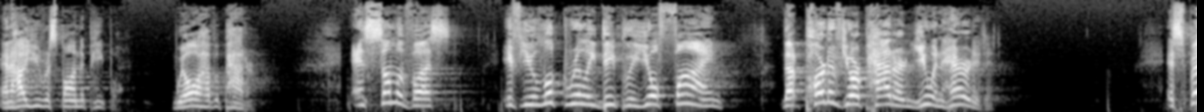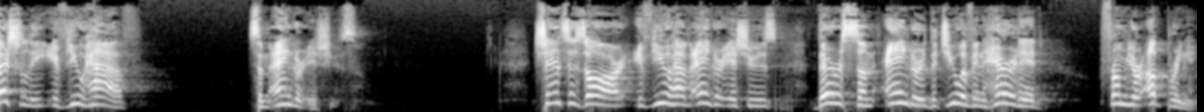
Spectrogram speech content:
and how you respond to people. We all have a pattern. And some of us, if you look really deeply, you'll find that part of your pattern, you inherited it. Especially if you have some anger issues. Chances are, if you have anger issues, there is some anger that you have inherited from your upbringing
